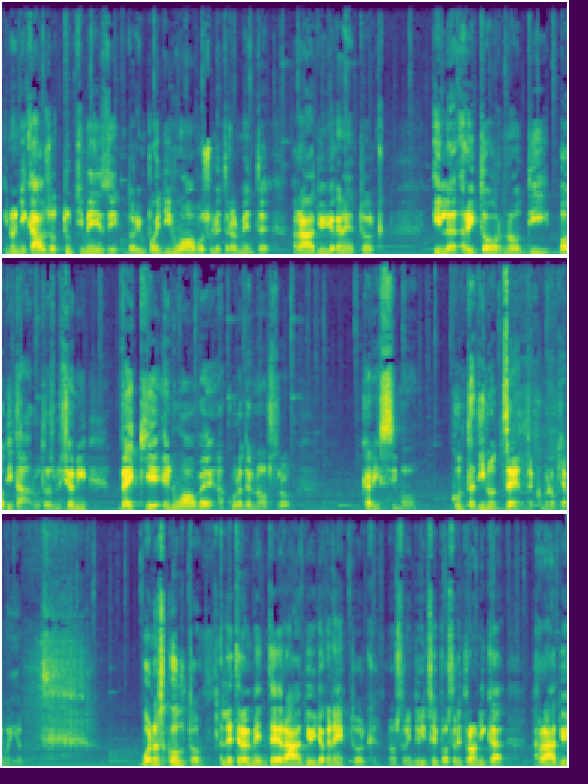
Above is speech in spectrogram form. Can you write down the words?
In ogni caso, tutti i mesi, d'ora in poi di nuovo su letteralmente Radio Yoga Network, il ritorno di Bodhitaru, trasmissioni vecchie e nuove a cura del nostro carissimo contadino Zen, come lo chiamo io. Buon ascolto, letteralmente Radio Yoga Network, nostro indirizzo di posta elettronica radio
